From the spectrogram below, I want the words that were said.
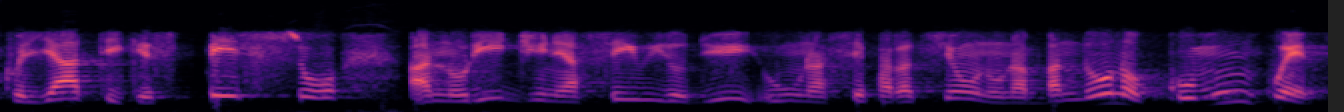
quegli atti che spesso hanno origine a seguito di una separazione, un abbandono, comunque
